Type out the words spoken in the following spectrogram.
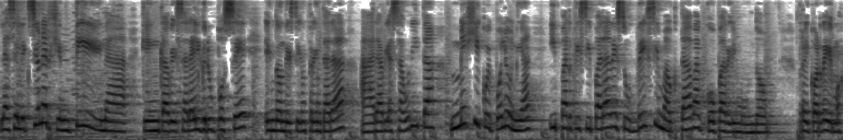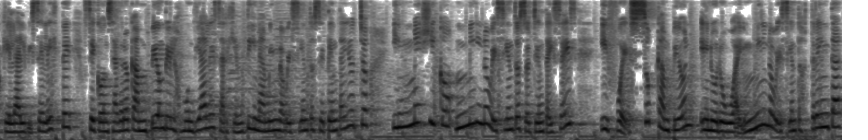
la selección argentina, que encabezará el grupo C, en donde se enfrentará a Arabia Saudita, México y Polonia, y participará de su décima octava Copa del Mundo. Recordemos que el albiceleste se consagró campeón de los mundiales Argentina 1978 y México 1986 y fue subcampeón en Uruguay 1930,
